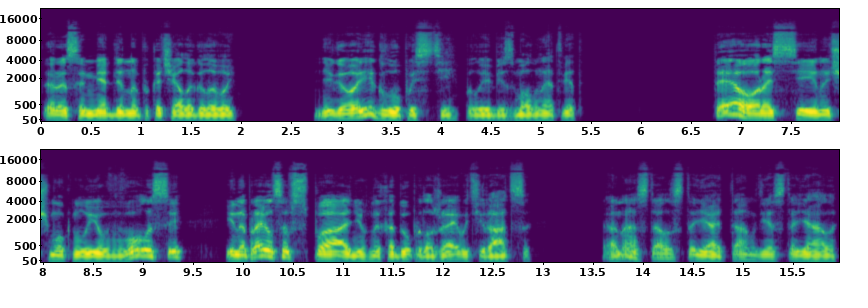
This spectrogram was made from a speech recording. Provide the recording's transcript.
Тереса медленно покачала головой. — Не говори глупости, — был ее безмолвный ответ. Тео рассеянно чмокнул ее в волосы и направился в спальню, на ходу продолжая вытираться. Она стала стоять там, где стояла,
